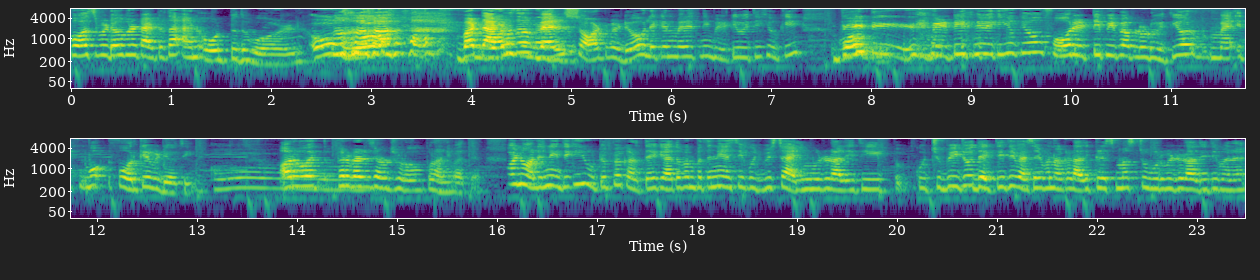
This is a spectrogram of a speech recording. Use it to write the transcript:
First वीडियो मेरा title था Ode to the World. Oh. But that was a well short video. लेकिन मेरी इतनी बेटी हुई थी क्योंकि बेटी बेटी इतनी हुई थी क्योंकि वो 480p पे अपलोड हुई थी और मैं वो 4K वीडियो थी. Oh. और वो फिर मैंने छोड़ो छोड़ो पुरानी बात है कोई नॉलेज नहीं थी कि यूट्यूब पे करते हैं क्या तो मैं पता नहीं ऐसी कुछ भी स्टाइलिंग वीडियो डाली थी कुछ भी जो देखती थी वैसे ही बना कर डाली क्रिसमस टूर वीडियो डाली थी मैंने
